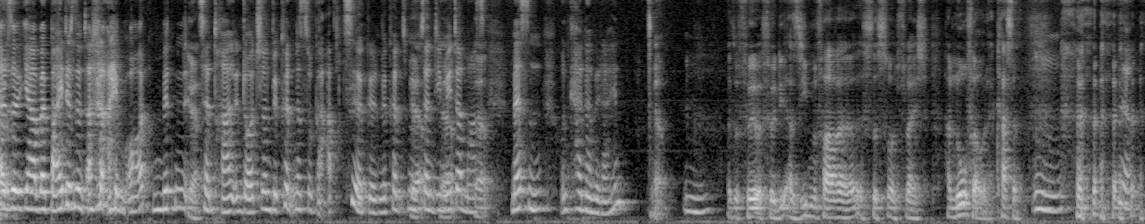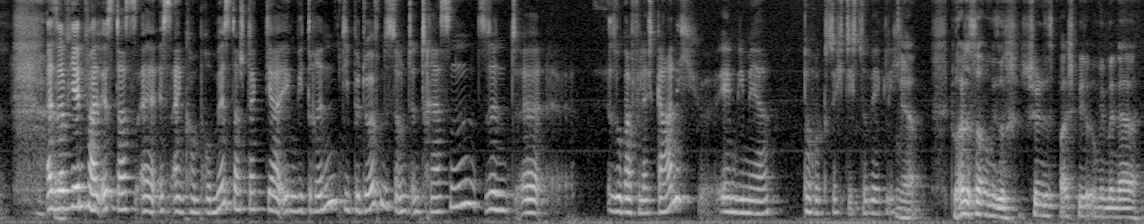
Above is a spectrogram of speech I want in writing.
Also ja, aber beide sind an einem Ort, mitten ja. zentral in Deutschland. Wir könnten das sogar abzirkeln. Wir könnten es mit ja, Zentimetermaß messen und keiner will dahin. Ja. Mhm. Also für, für die A7-Fahrer ist das so vielleicht Hannover oder Kassel. Mhm. Ja. Also auf jeden Fall ist das äh, ist ein Kompromiss, da steckt ja irgendwie drin, die Bedürfnisse und Interessen sind äh, sogar vielleicht gar nicht irgendwie mehr berücksichtigt, so wirklich. Ja. Du hattest da irgendwie so ein schönes Beispiel irgendwie mit der,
